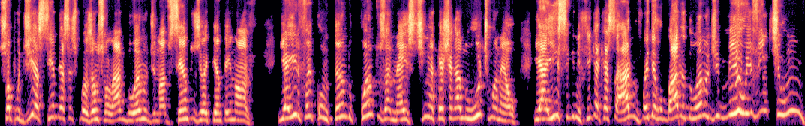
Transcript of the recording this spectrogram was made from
só podia ser dessa explosão solar do ano de 989. E aí ele foi contando quantos anéis tinha até chegar no último anel. E aí significa que essa árvore foi derrubada do ano de 1021,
